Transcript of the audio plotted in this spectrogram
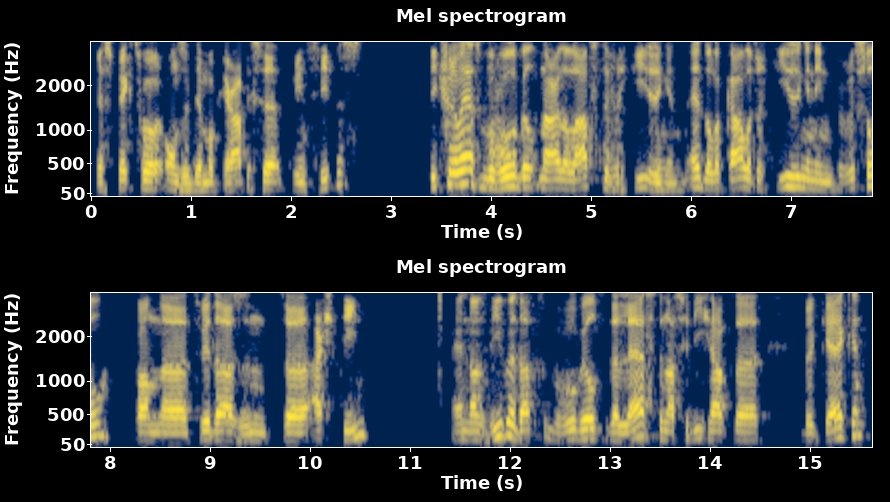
respect voor onze democratische principes. Ik verwijs bijvoorbeeld naar de laatste verkiezingen, de lokale verkiezingen in Brussel van 2018. Eh, en dan zien we dat bijvoorbeeld de lijsten, als je die gaat uh, bekijken,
